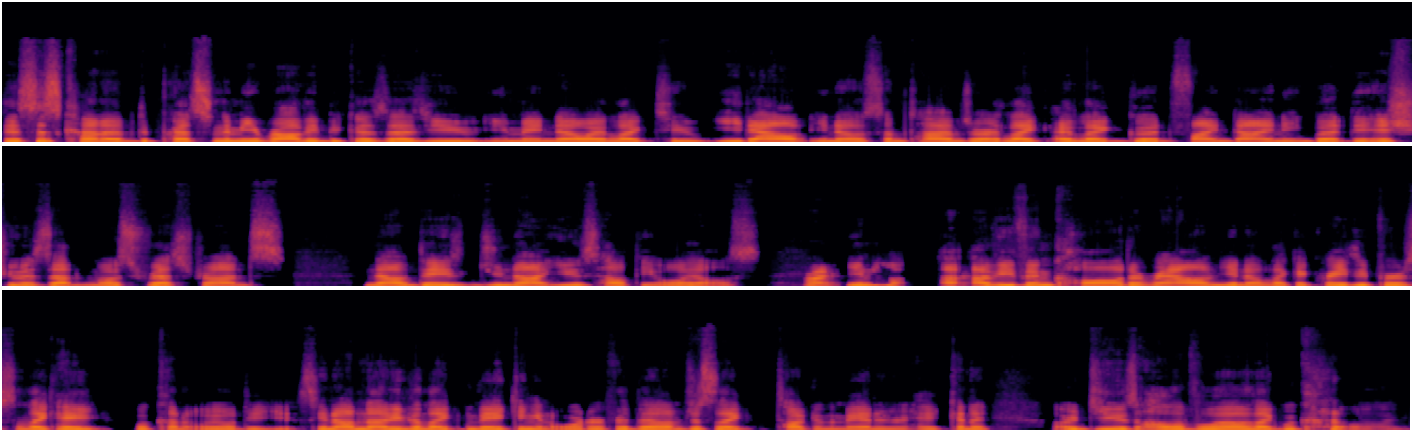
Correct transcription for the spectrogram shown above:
this is kind of depressing to me, Robbie, because as you you may know, I like to eat out, you know, sometimes, or I like I like good fine dining. But the issue is that most restaurants nowadays do not use healthy oils. Right. You know, right. I've even called around, you know, like a crazy person, like, hey, what kind of oil do you use? You know, I'm not even like making an order for them. I'm just like talking to the manager, hey, can I, or do you use olive oil? Like, what kind of oil?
